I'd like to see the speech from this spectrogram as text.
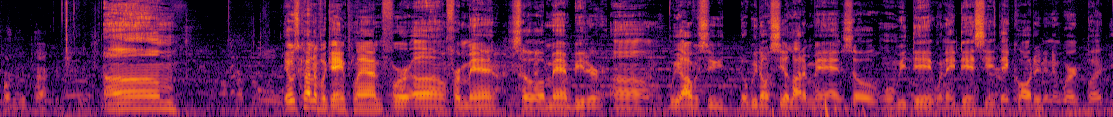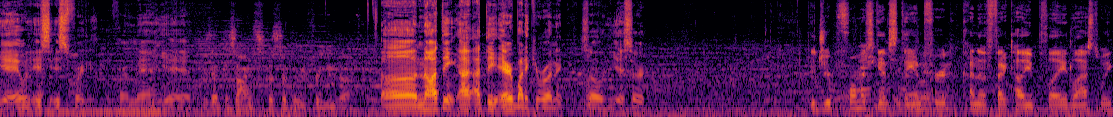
part of the package for this? Um. It was kind of a game plan for uh, for man, so a man beater. Um, we obviously we don't see a lot of man, so when we did, when they did see it, they called it and it worked. But yeah, it, it's, it's for, for a man. Yeah. Is that designed specifically for you though? Uh, no, I think I, I think everybody can run it. So yes, sir. Did your performance against Stanford kind of affect how you played last week?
